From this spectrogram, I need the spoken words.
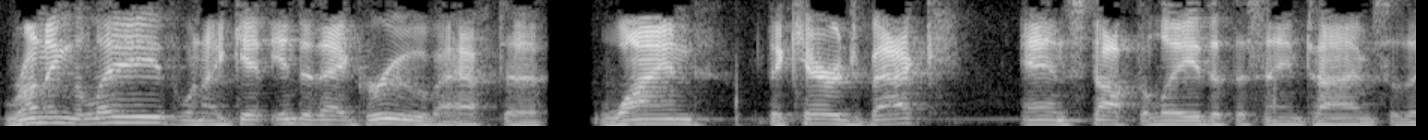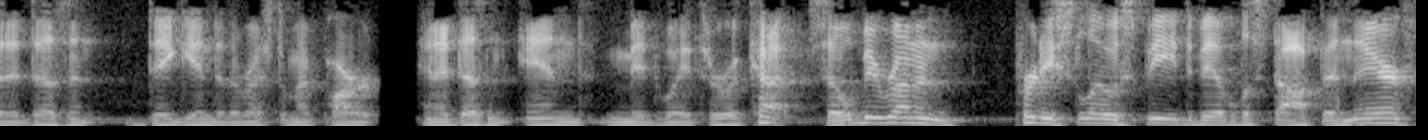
running the lathe, when I get into that groove, I have to wind the carriage back and stop the lathe at the same time so that it doesn't dig into the rest of my part and it doesn't end midway through a cut. So we'll be running pretty slow speed to be able to stop in there.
